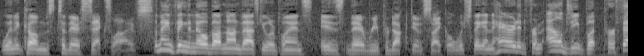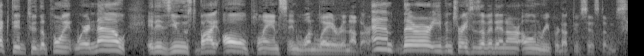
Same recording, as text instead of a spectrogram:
when it comes to their sex lives. The main thing to know about non-vascular plants is their reproductive cycle, which they inherited from algae but perfected to the point where now it is used by all plants in one way or another. And there are even traces of it in our own reproductive systems.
